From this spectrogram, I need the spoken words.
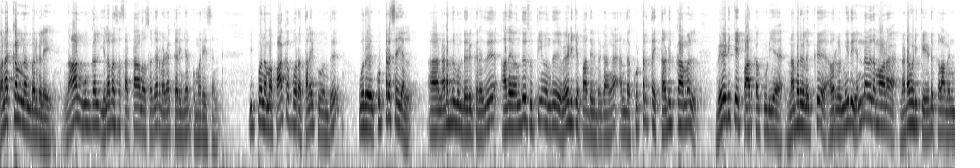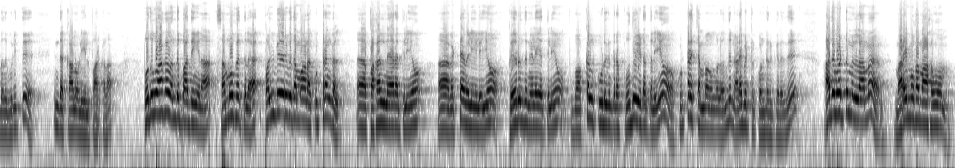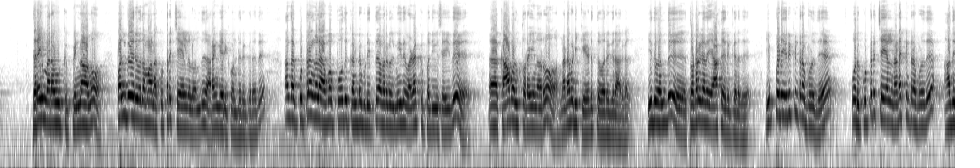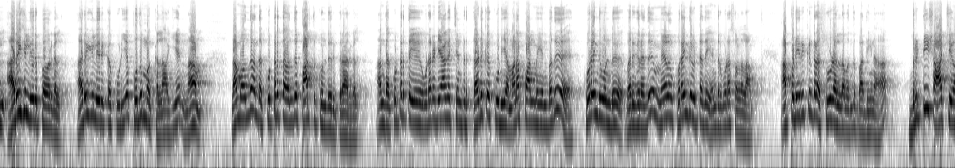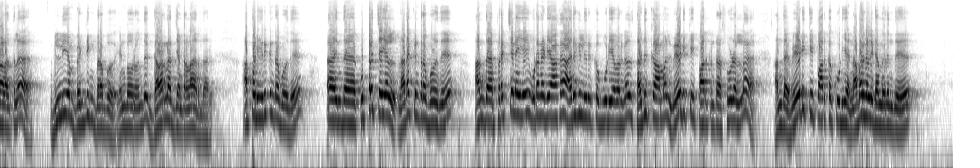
வணக்கம் நண்பர்களே. நான் உங்கள் இலவச சட்ட ஆலோசகர் வழக்கறிஞர் குமரேசன். இப்போ நம்ம பார்க்க போகிற தலைப்பு வந்து ஒரு குற்ற செயல் நடந்து கொண்டு இருக்கிறது அதை வந்து சுற்றியும் வந்து வேடிக்கை பார்த்துக்கிட்டு இருக்காங்க. அந்த குற்றத்தை தடுக்காமல் வேடிக்கை பார்க்கக்கூடிய நபர்களுக்கு அவர்கள் மீது என்ன விதமான நடவடிக்கை எடுக்கலாம் என்பது குறித்து இந்த காணொளியில் பார்க்கலாம். பொதுவாக வந்து பார்த்தீங்கன்னா சமூகத்தில் பல்வேறு விதமான குற்றங்கள் பகல் நேரத்திலையும் வெட்ட வெளியிலையும் பேருந்து நிலையத்திலையும் மக்கள் கூடுகின்ற பொது இடத்துலையும் குற்றச்சம்பவங்கள் வந்து நடைபெற்று கொண்டிருக்கிறது. அது மட்டும் இல்லாமல் மறைமுகமாகவும் திரைமறைவுக்கு பின்னாலும் பல்வேறு விதமான குற்றச் செயல்கள் வந்து அரங்கேறி கொண்டிருக்கிறது. அந்த குற்றங்களை அவ்வப்போது கண்டுபிடித்து அவர்கள் மீது வழக்கு பதிவு செய்து காவல்துறையினரும் நடவடிக்கை எடுத்து வருகிறார்கள். இது வந்து தொடர்கதையாக இருக்கிறது. இப்படி இருக்கின்ற பொழுது ஒரு குற்றச்செயல் நடக்கின்ற பொழுது அதில் அருகில் இருப்பவர்கள் அருகில் இருக்கக்கூடிய பொதுமக்கள் ஆகிய நாம் நம்ம வந்து அந்த குற்றத்தை வந்து பார்த்து கொண்டு இருக்கிறார்கள் அந்த குற்றத்தை உடனடியாக சென்று தடுக்கக்கூடிய மனப்பான்மை என்பது குறைந்து கொண்டு வருகிறது மேலும் குறைந்து விட்டது என்று கூட சொல்லலாம். அப்படி இருக்கின்ற சூழலில் வந்து பார்த்தீங்கன்னா பிரிட்டிஷ் ஆட்சி காலத்தில் வில்லியம் பெண்டிங் பிரபு என்பவர் வந்து கவர்னர் ஜென்ரலாக இருந்தார். அப்படி இருக்கின்ற பொழுது இந்த குற்றச்செயல் நடக்கின்ற பொழுது அந்த பிரச்சனையை உடனடியாக அருகில் இருக்கக்கூடியவர்கள் தடுக்காமல் வேடிக்கை பார்க்கின்ற சூழலில் அந்த வேடிக்கை பார்க்கக்கூடிய நபர்களிடமிருந்து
